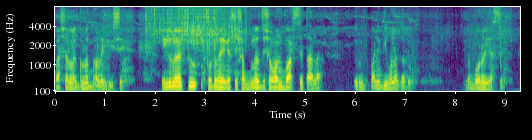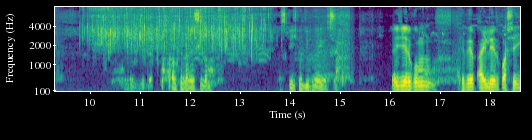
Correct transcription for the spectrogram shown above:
মাসাল্লাহ গ্রোথ ভালোই হয়েছে। এগুলো একটু ছোট হয়ে গেছে। সবগুলো যে সমান বাড়ছে তা না। পানি দিব না কারণ বড়ই আছে। কালকে লাগাইছিলাম। আজকেই সজীব হয়ে গেছে। এই যে এরকম ক্ষেতের আইলের পাশেই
